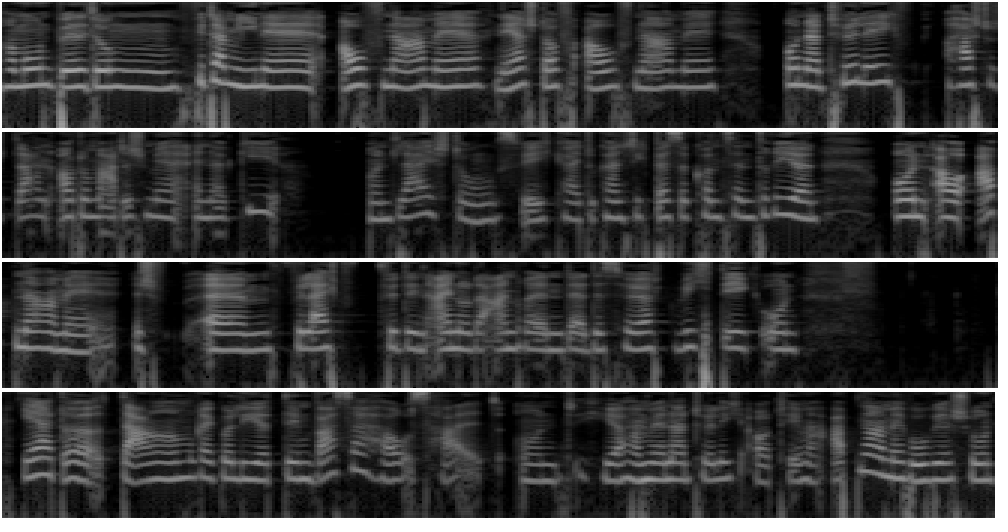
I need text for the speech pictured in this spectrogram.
Hormonbildung, Vitamine, Aufnahme, Nährstoffaufnahme. Und natürlich hast du dann automatisch mehr Energie und Leistungsfähigkeit. Du kannst dich besser konzentrieren. Und auch Abnahme ist ähm, vielleicht für den einen oder anderen, der das hört, wichtig. Und ja, der Darm reguliert den Wasserhaushalt. Und hier haben wir natürlich auch Thema Abnahme, wo wir schon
